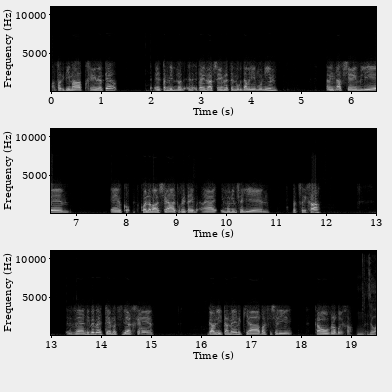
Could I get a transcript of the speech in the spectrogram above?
המפקדים הבכירים יותר. תמיד, תמיד מאפשרים לצאת מוקדם לאימונים, תמיד מאפשרים לי אה, אה, כל דבר שהתוכנית האימונים שלי אה, מצריכה. ואני באמת אה, מצליח גם להתאמן, כי הבסיס שלי קרוב לבריכה. זהו,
